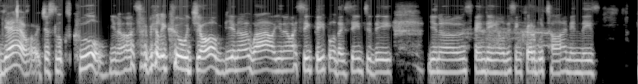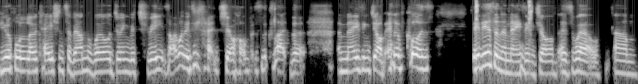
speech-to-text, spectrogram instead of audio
yeah or it just looks cool you know it's a really cool job you know wow you know i see people they seem to be you know spending all this incredible time in these beautiful locations around the world doing retreats. I want to do that job it looks like the amazing job and of course it is an amazing job as well um,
